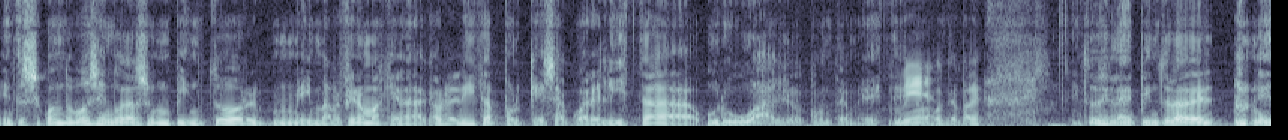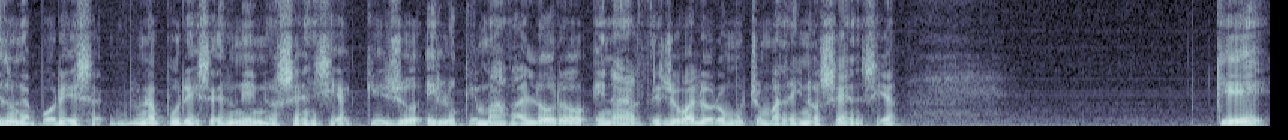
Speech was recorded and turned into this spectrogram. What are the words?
entonces cuando vos encontrás un pintor, y me refiero más que nada a Cabrerita porque es acuarelista uruguayo, este, contemporáneo. Entonces la pintura de él es de una pureza, de una pureza, de una inocencia que yo es lo que más valoro en arte. Yo valoro mucho más la inocencia que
